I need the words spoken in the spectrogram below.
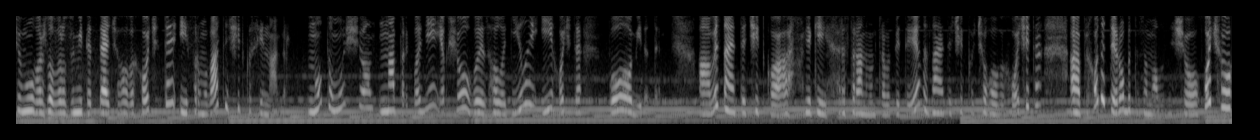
Чому важливо розуміти те, чого ви хочете, і формувати чітко свій намір? Ну тому що на прикладі, якщо ви зголодніли і хочете пообідати, а ви знаєте чітко, в який ресторан вам треба піти. Ви знаєте чітко, чого ви хочете. А приходите і робите замовлення, що хочу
